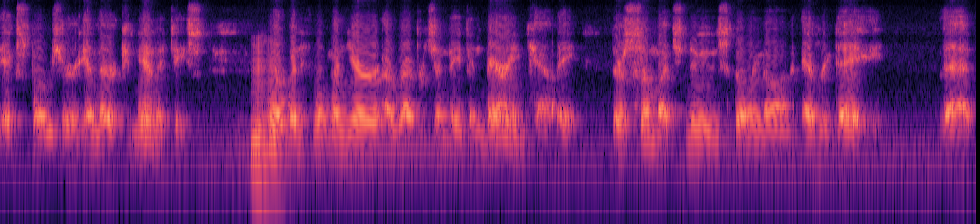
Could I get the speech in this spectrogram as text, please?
exposure in their communities. Mm-hmm. Where when, when you're a representative in Marion County, there's so much news going on every day that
